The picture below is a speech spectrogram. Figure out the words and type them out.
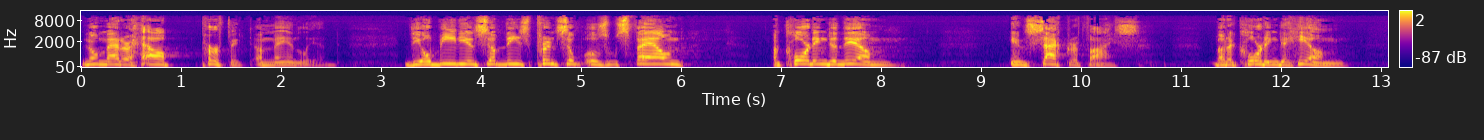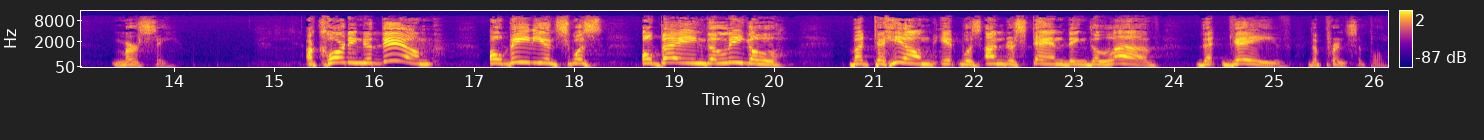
no matter how perfect a man lived. The obedience of these principles was found, according to them, in sacrifice, but according to him, mercy. According to them, obedience was obeying the legal but to him, it was understanding the love that gave the principle.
